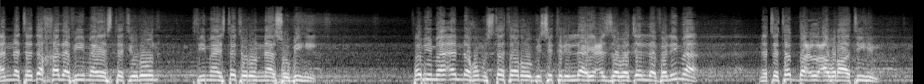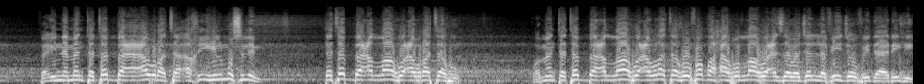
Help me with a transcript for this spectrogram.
أن نتدخل فيما يستترون فيما يستتر الناس به. فبما أنهم استتروا بستر الله عز وجل فلما نتتبع عوراتهم؟ فإن من تتبع عورة أخيه المسلم تتبع الله عورته. ومن تتبع الله عورته فضحه الله عز وجل في جوف داره.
